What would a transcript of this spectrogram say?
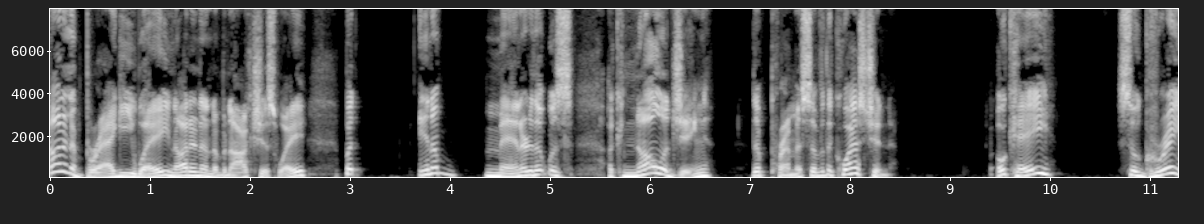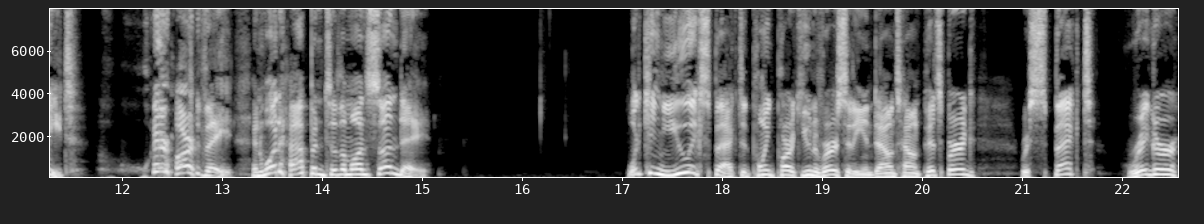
Not in a braggy way, not in an obnoxious way, but in a manner that was acknowledging the premise of the question. Okay, so great. Where are they? And what happened to them on Sunday? What can you expect at Point Park University in downtown Pittsburgh? Respect, rigor,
